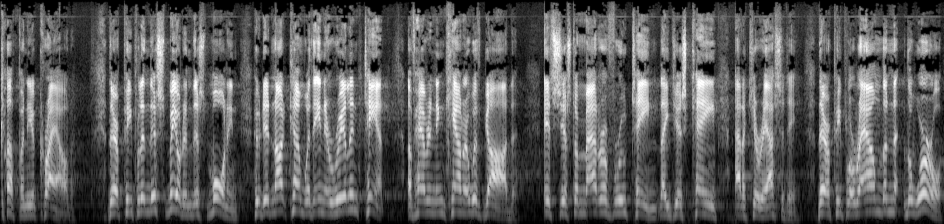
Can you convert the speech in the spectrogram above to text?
company, a crowd. There are people in this building this morning who did not come with any real intent of having an encounter with God. It's just a matter of routine. They just came out of curiosity. There are people around the, the world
